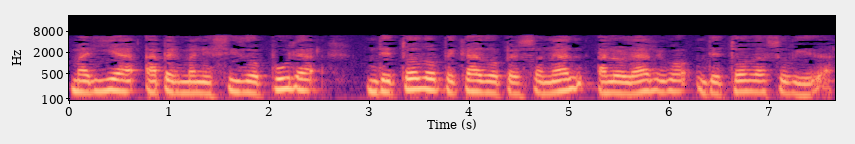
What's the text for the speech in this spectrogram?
María ha permanecido pura de todo pecado personal a lo largo de toda su vida.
